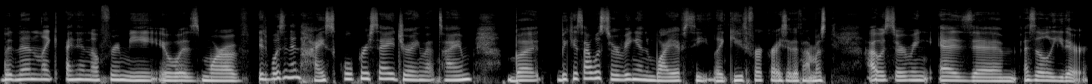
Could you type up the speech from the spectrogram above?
But then, like, I don't know, for me, it was more of, it wasn't in high school per se during that time, but because I was serving in YFC, like Youth for Christ at the time, I was, I was serving as, um, as a leader.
